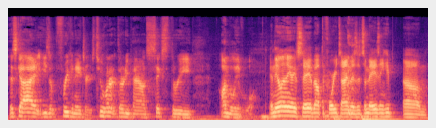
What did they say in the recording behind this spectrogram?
this guy, he's a freaking nature. He's two hundred and thirty pounds, six three, unbelievable. And the only thing I can say about the 40 time is it's amazing. He, um,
